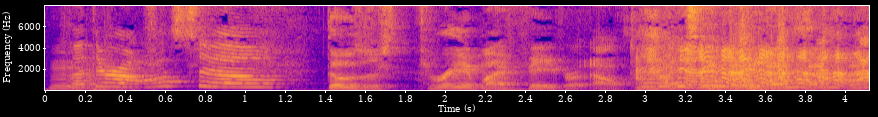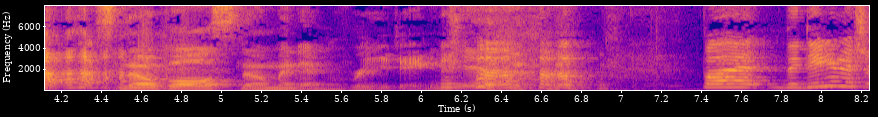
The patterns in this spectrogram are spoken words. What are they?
but there are also Those are three of my favorite outdoor activities: snowball, snowman, and raiding. But the Danish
